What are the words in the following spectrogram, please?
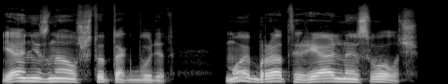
«Я не знал, что так будет. Мой брат — реальная сволочь.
